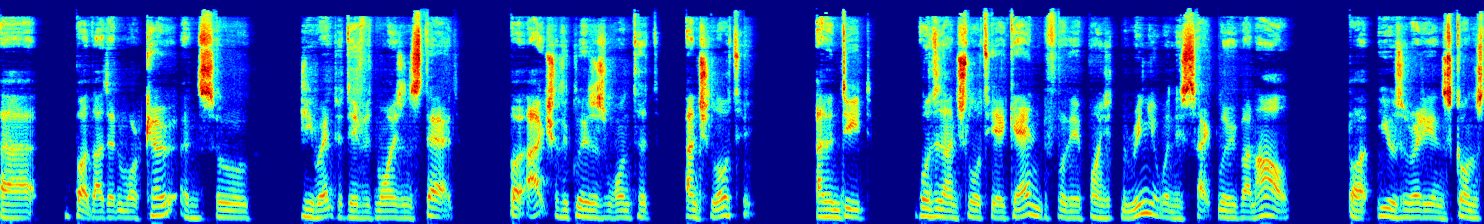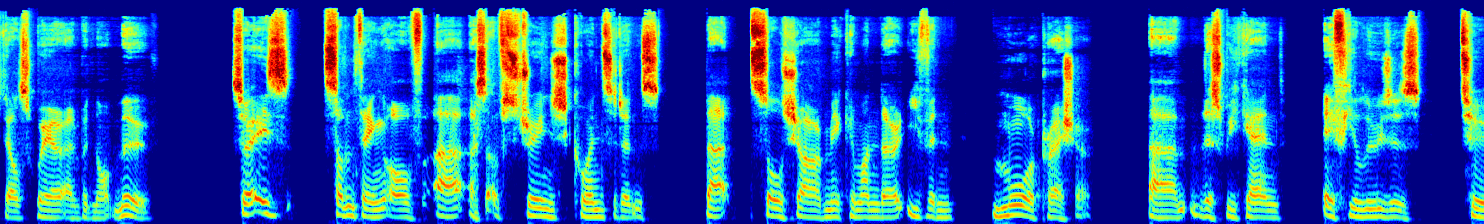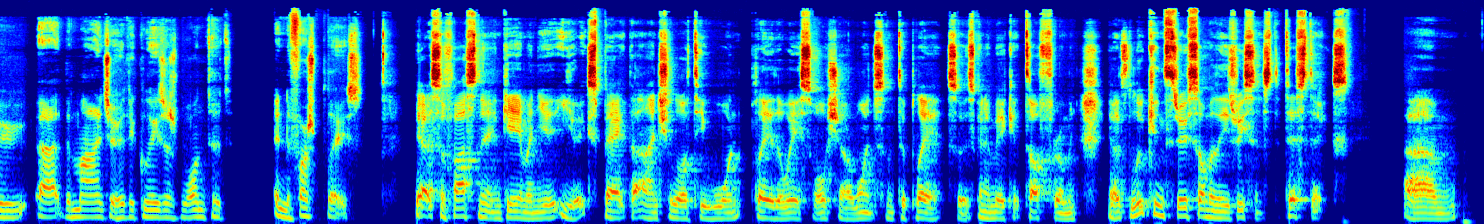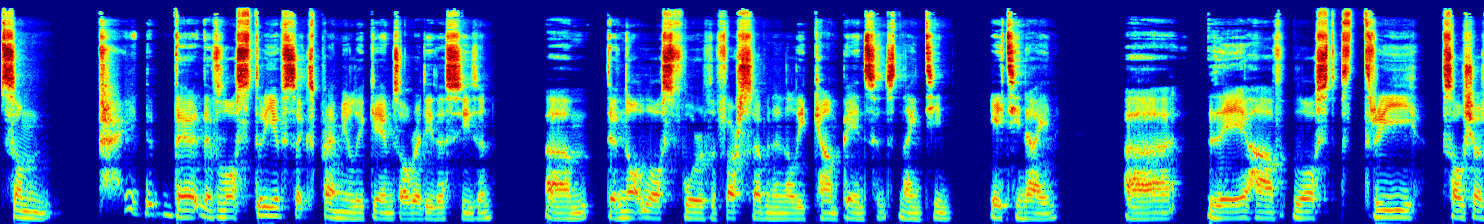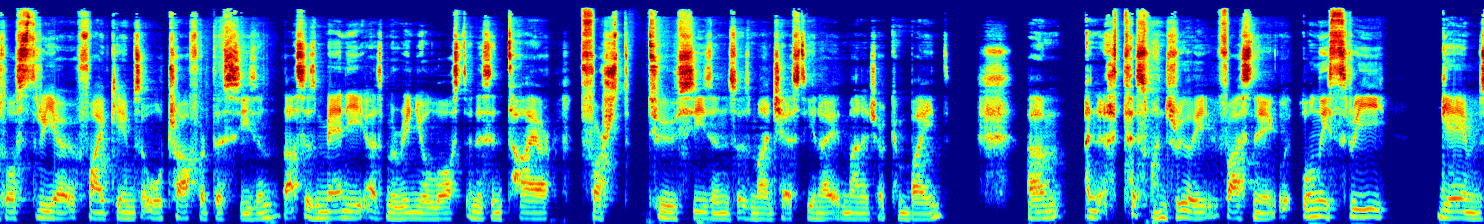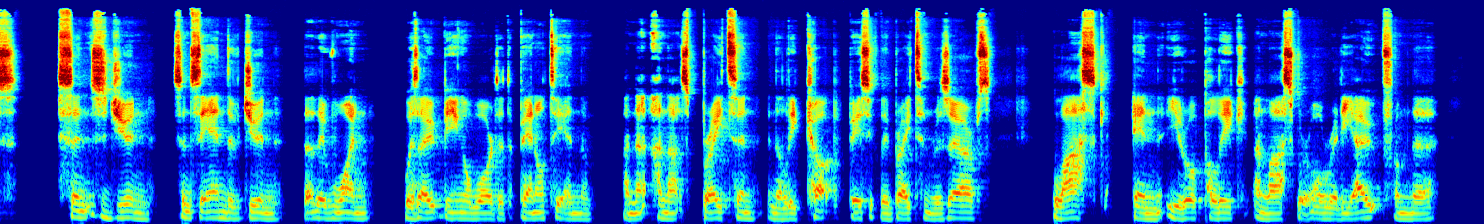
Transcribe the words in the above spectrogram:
uh, but that didn't work out, and so he went to David Moyes instead. But actually, the Glazers wanted Ancelotti, and indeed, wanted Ancelotti again before they appointed Mourinho when they sacked Louis Van Gaal, but he was already ensconced elsewhere and would not move. So it is something of a, a sort of strange coincidence that Solskjaer may come under even more pressure um, this weekend if he loses to uh, the manager who the Glazers wanted in the first place. Yeah, it's a fascinating game, and you, you expect that Ancelotti won't play the way Solskjaer wants him to play. So it's going to make it tough for him. And you know, looking through some of these recent statistics, um, some they've lost three of six Premier League games already this season. Um, they've not lost four of the first seven in a league campaign since 1989. Uh, they have lost three Solskjaer's lost three out of five games at Old Trafford this season. That's as many as Mourinho lost in his entire first two seasons as Manchester United manager combined. Um, and this one's really fascinating. Only three games since June, since the end of June, that they've won without being awarded a penalty in them. And, that, and that's Brighton in the League Cup, basically Brighton reserves, Lask in Europa League, and Lask were already out from the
